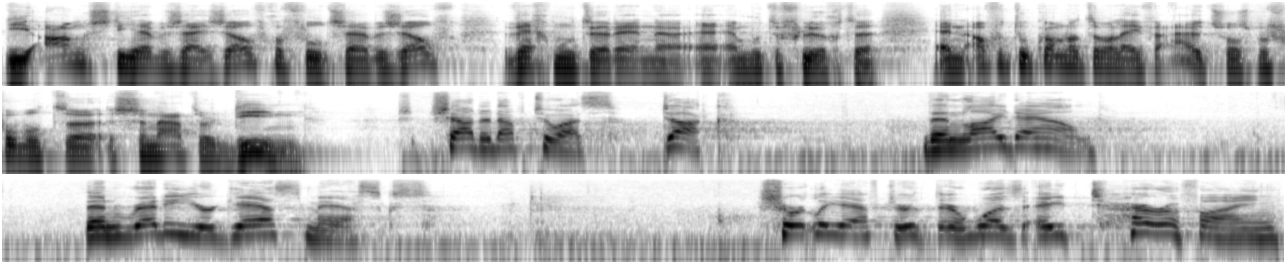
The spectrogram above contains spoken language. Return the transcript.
die angst die hebben zij zelf gevoeld. Ze hebben zelf weg moeten rennen en, en moeten vluchten. En af en toe kwam dat er wel even uit. Zoals bijvoorbeeld uh, senator Dean. Shouted up to us, duck. Then lie down. Then ready your gas masks. Shortly after, there was a terrifying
